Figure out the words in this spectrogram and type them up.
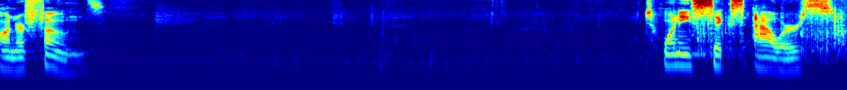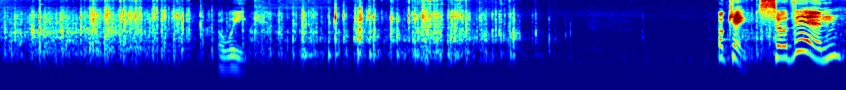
on our phones? 26 hours a week. Okay, so then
